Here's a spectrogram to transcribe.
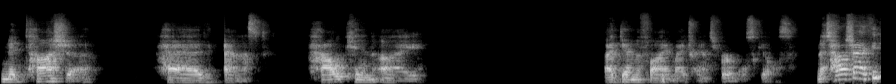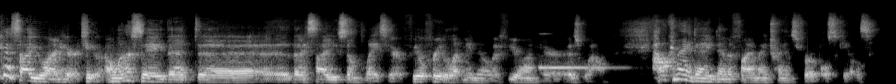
Natasha had asked, How can I identify my transferable skills? Natasha, I think I saw you on here too. I want to say that uh, that I saw you someplace here. Feel free to let me know if you're on here as well. How can I identify my transferable skills?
